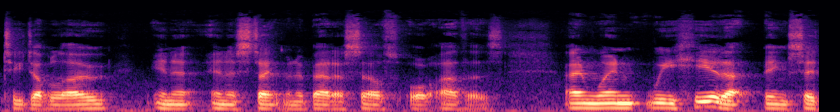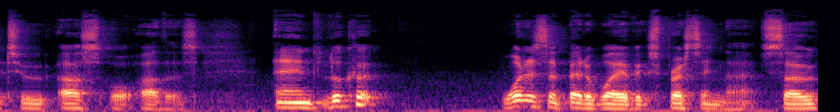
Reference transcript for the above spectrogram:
T O O, in a, in a statement about ourselves or others, and when we hear that being said to us or others, and look at what is a better way of expressing that so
